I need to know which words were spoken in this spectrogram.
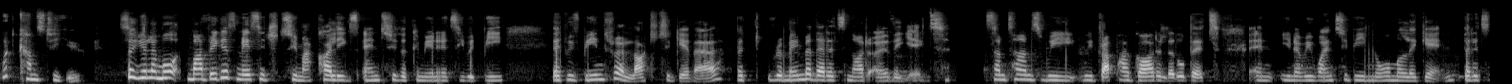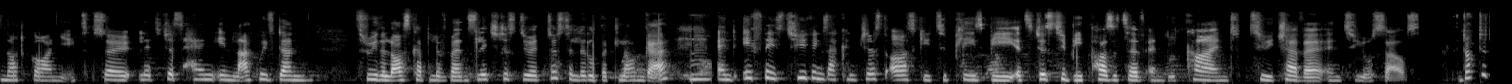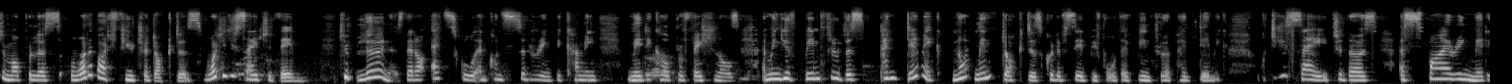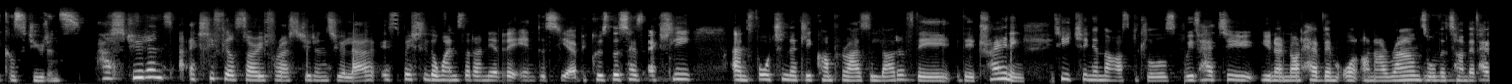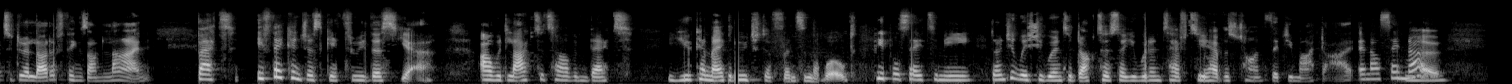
What comes to you? So, Youla, more, my biggest message to my colleagues and to the community would be that we've been through a lot together, but remember that it's not over yet. Sometimes we, we drop our guard a little bit and, you know, we want to be normal again, but it's not gone yet. So let's just hang in like we've done through the last couple of months. Let's just do it just a little bit longer. Mm. And if there's two things I can just ask you to please be, it's just to be positive and be kind to each other and to yourselves. Dr. Demopoulos, what about future doctors? What do you say to them, to learners that are at school and considering becoming medical professionals? I mean, you've been through this pandemic. Not many doctors could have said before they've been through a pandemic. What do you say to those aspiring medical students? Our students I actually feel sorry for our students, Youla, especially the ones that are near the end this year, because this has actually unfortunately compromised a lot of their, their training. Teaching in the hospitals, we've had to, you know, not have them all on our rounds all the mm. time. They've had to do a lot of things online. But if they can just get through this year, I would like to tell them that you can make a huge difference in the world. People say to me, Don't you wish you weren't a doctor so you wouldn't have to have this chance that you might die? And I'll say, No, mm-hmm.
